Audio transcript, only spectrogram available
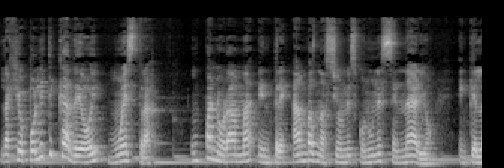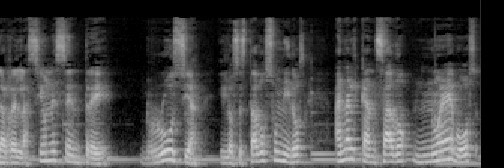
La geopolítica de hoy muestra un panorama entre ambas naciones con un escenario en que las relaciones entre Rusia y los Estados Unidos han alcanzado nuevas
